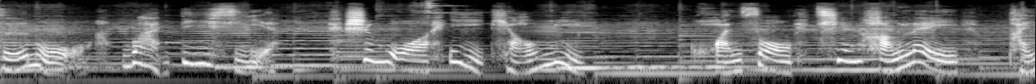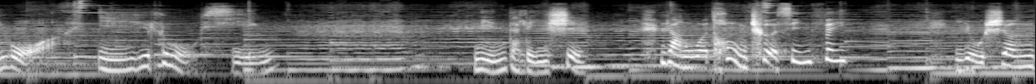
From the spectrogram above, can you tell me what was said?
慈母万滴血，生我一条命，还送千行泪，陪我一路行。您的离世让我痛彻心扉，有生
